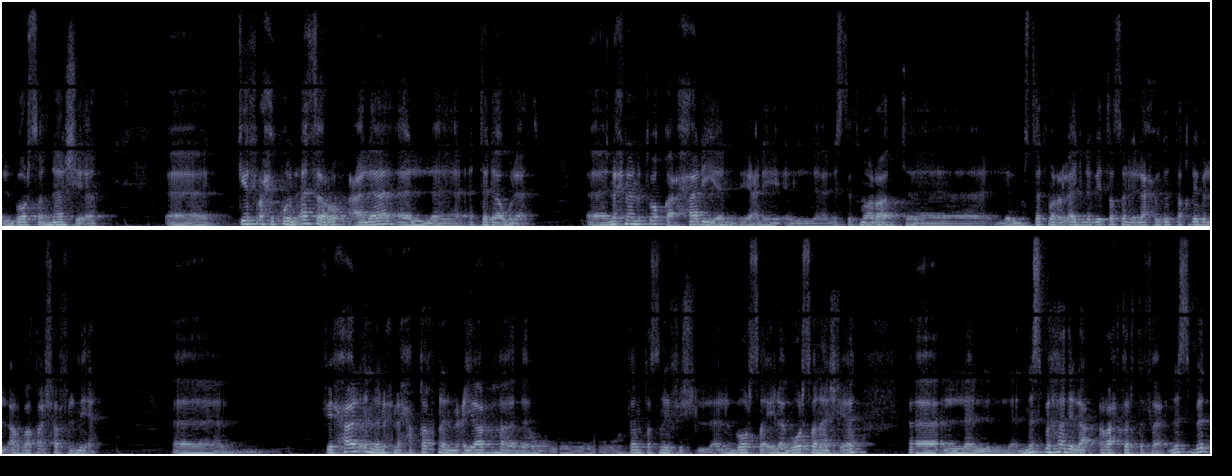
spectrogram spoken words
البورصة الناشئة آه، كيف راح يكون أثره على التداولات؟ آه، نحن نتوقع حاليا يعني الاستثمارات للمستثمر الأجنبي تصل إلى حدود تقريبا 14% في حال ان نحن حققنا المعيار هذا وتم تصنيف البورصة إلى بورصة ناشئة آه، النسبة هذه راح ترتفع. نسبة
